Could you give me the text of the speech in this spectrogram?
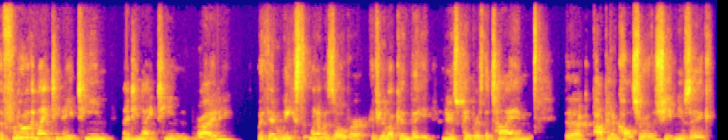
The flu of the 1918 1919 variety, within weeks when it was over, if you look in the newspapers, the time, the popular culture, the sheet music,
